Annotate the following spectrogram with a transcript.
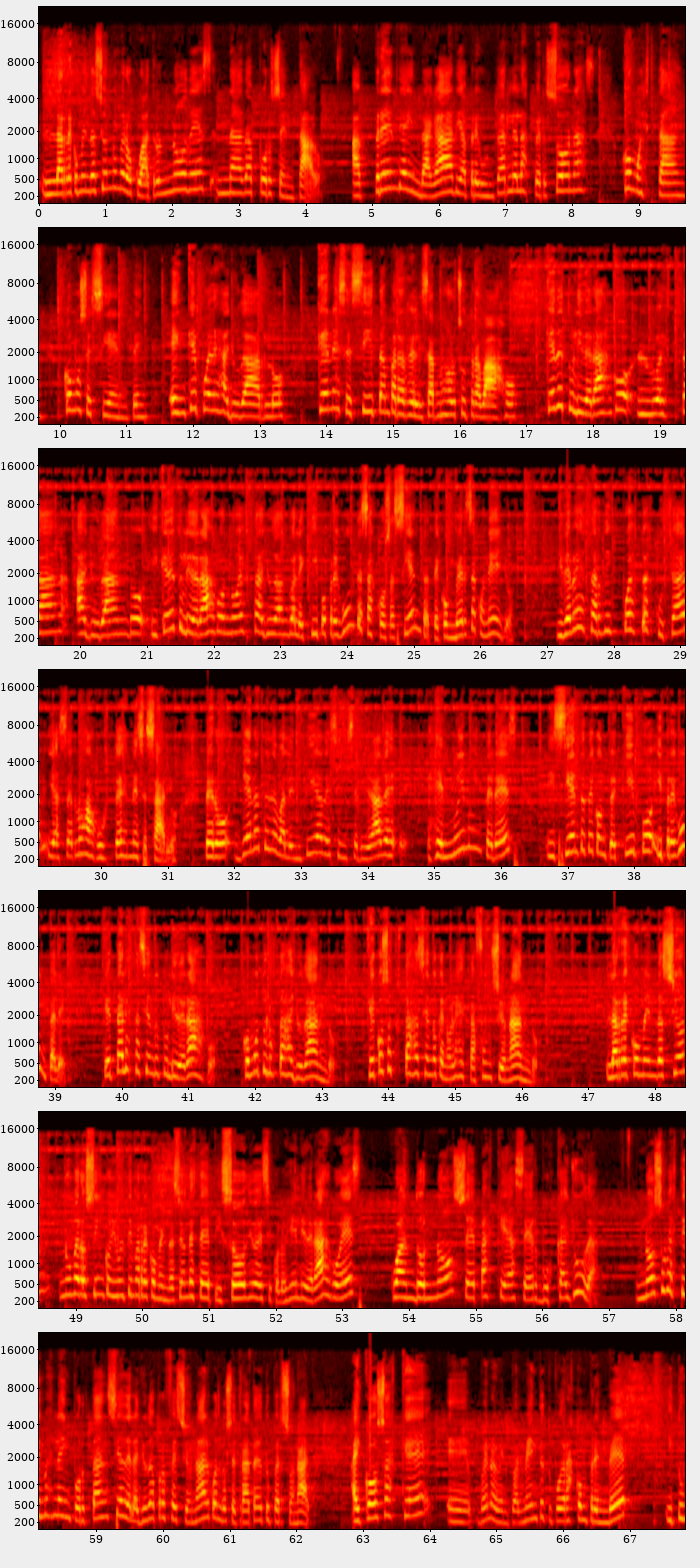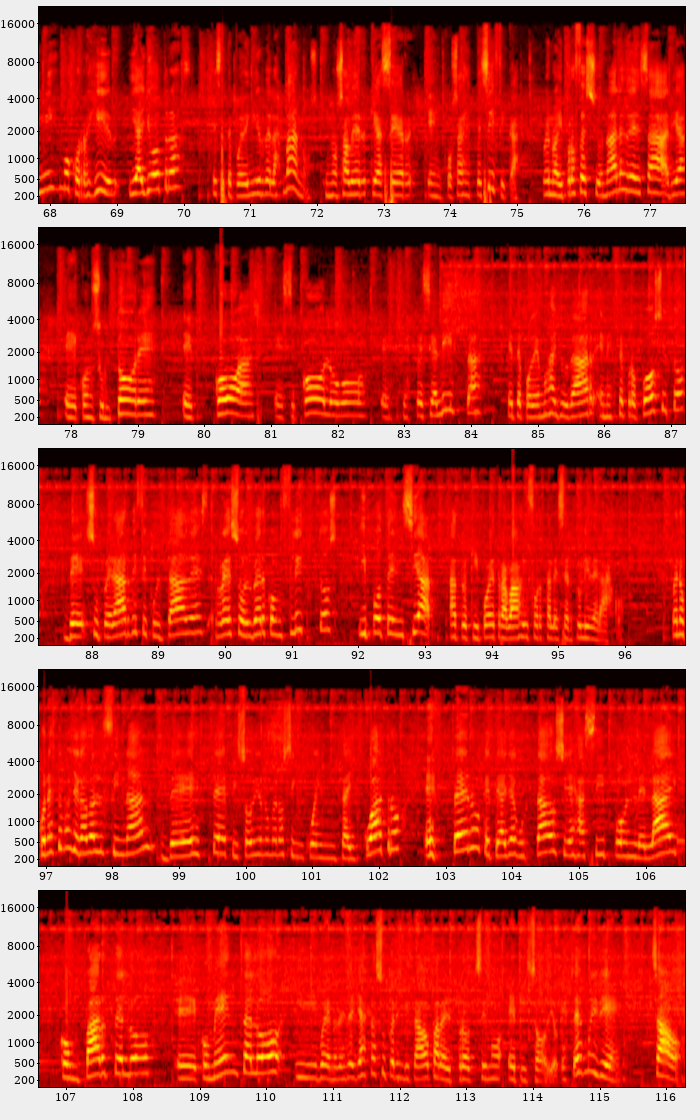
La recomendación número 4, no des nada por sentado. Aprende a indagar y a preguntarle a las personas cómo están, cómo se sienten, en qué puedes ayudarlos, qué necesitan para realizar mejor su trabajo, qué de tu liderazgo lo están ayudando y qué de tu liderazgo no está ayudando al equipo. Pregunta esas cosas, siéntate, conversa con ellos y debes estar dispuesto a escuchar y hacer los ajustes necesarios. Pero llénate de valentía, de sinceridad, de genuino interés y siéntate con tu equipo y pregúntale, ¿qué tal está haciendo tu liderazgo? ¿Cómo tú lo estás ayudando? ¿Qué cosas tú estás haciendo que no les está funcionando? La recomendación número 5 y última recomendación de este episodio de Psicología y Liderazgo es, cuando no sepas qué hacer, busca ayuda. No subestimes la importancia de la ayuda profesional cuando se trata de tu personal. Hay cosas que, eh, bueno, eventualmente tú podrás comprender y tú mismo corregir y hay otras que se te pueden ir de las manos y no saber qué hacer en cosas específicas. Bueno, hay profesionales de esa área, eh, consultores, eh, coas, psicólogos, este, especialistas que te podemos ayudar en este propósito de superar dificultades, resolver conflictos y potenciar a tu equipo de trabajo y fortalecer tu liderazgo. Bueno, con esto hemos llegado al final de este episodio número 54. Espero que te haya gustado. Si es así, ponle like, compártelo, eh, coméntalo y bueno, desde ya estás súper invitado para el próximo episodio. Que estés muy bien. Chao.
